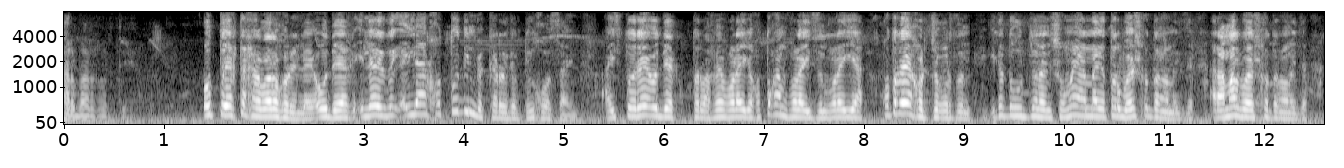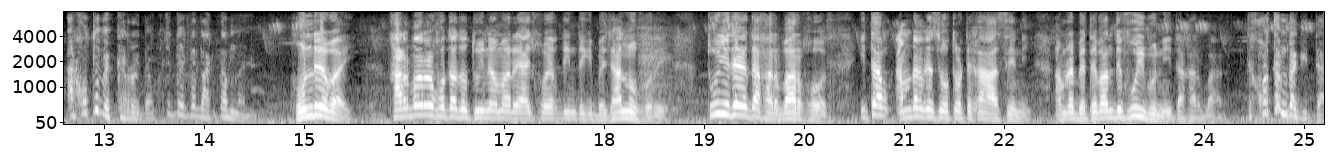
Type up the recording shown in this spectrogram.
খারবার করতে? ও তো একটা খাবারও করিলে। ও দেখ ইলা ইলা কতদিন বেকার হয়ে দেখ তুই খসাই আইস তোরে ও দেখ তোর বাপে ফড়াই কত কান ফড়াইছুন ফড়াইয়া কত টাকা খরচ করছুন এটা তো না সময় আর নাই তোর বয়স কত কান হয়েছে আর আমার বয়স কত কান হয়েছে আর কত বেকার হইতাম কিছু তো একটা লাগতাম না শুন রে ভাই খারবারের কথা তো তুই না মারে আজ কয়েকদিন থেকে বেজানো করে। তুই এটা এটা খারবার খোঁজ ইটা আমরার কাছে অত টাকা আসেনি। আমরা বেতে বান্ধে ফুইব নি ইটা খারবার। তা করতাম তা কিতা?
